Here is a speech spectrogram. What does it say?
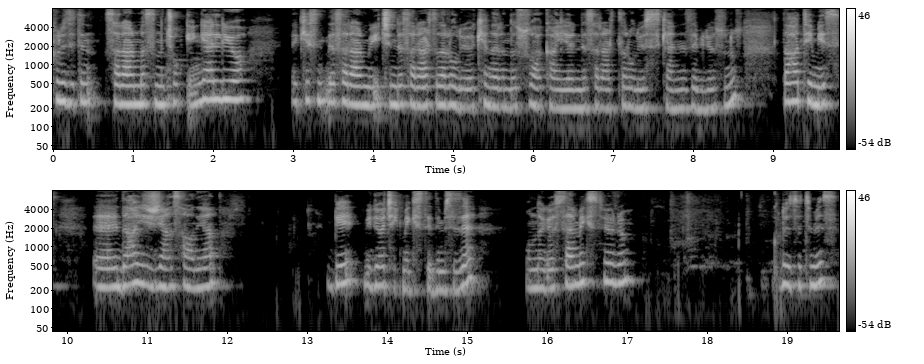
klozetin sararmasını çok engelliyor. Ve kesinlikle sararmıyor. İçinde sarartılar oluyor. Kenarında su akan yerinde sarartılar oluyor. Siz kendiniz de biliyorsunuz. Daha temiz, eee, daha hijyen sağlayan bir video çekmek istedim size. Onu da göstermek istiyorum. Klozetimiz.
